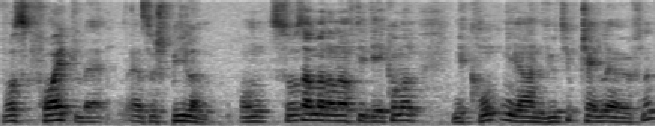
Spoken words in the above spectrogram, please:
was gefällt Leuten, also Spielern. Und so sind wir dann auf die Idee gekommen, wir konnten ja einen YouTube-Channel eröffnen.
